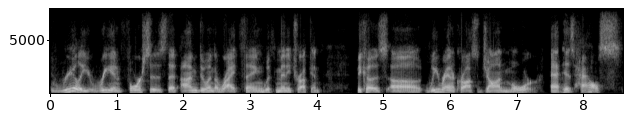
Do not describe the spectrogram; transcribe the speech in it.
really reinforces that i'm doing the right thing with mini trucking because uh, we ran across john moore at his house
